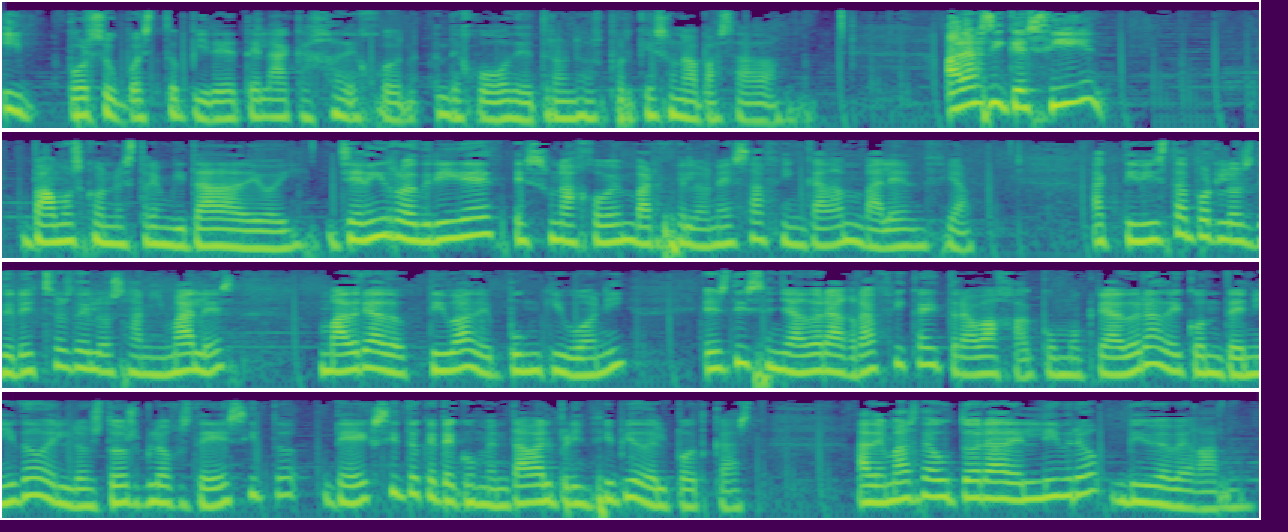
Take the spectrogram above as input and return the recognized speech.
Y, por supuesto, pídete la caja de, de Juego de Tronos porque es una pasada. Ahora sí que sí, vamos con nuestra invitada de hoy. Jenny Rodríguez es una joven barcelonesa afincada en Valencia activista por los derechos de los animales, madre adoptiva de Punky Bonnie, es diseñadora gráfica y trabaja como creadora de contenido en los dos blogs de éxito, de éxito que te comentaba al principio del podcast. Además de autora del libro Vive Vegano.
